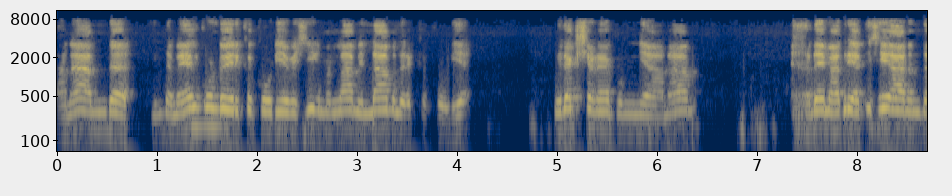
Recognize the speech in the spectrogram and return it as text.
ஆனா அந்த இந்த மேற்கொண்டு இருக்கக்கூடிய விஷயம் எல்லாம் இல்லாமல் இருக்கக்கூடிய விலட்சண புண்ணியானாம் அதே மாதிரி அதிசயானந்த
